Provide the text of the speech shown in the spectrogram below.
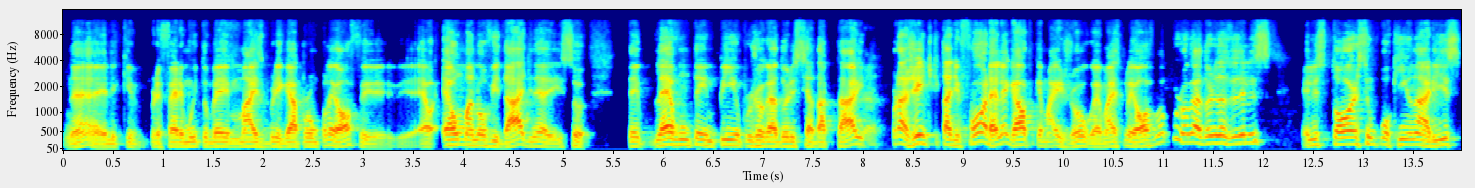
né? Ele que prefere muito bem mais brigar por um playoff, é, é uma novidade, né? Isso te, leva um tempinho para os jogadores se adaptarem. É. Para a gente que está de fora é legal, porque é mais jogo, é mais playoff, mas para os jogadores, às vezes, eles, eles torcem um pouquinho o nariz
